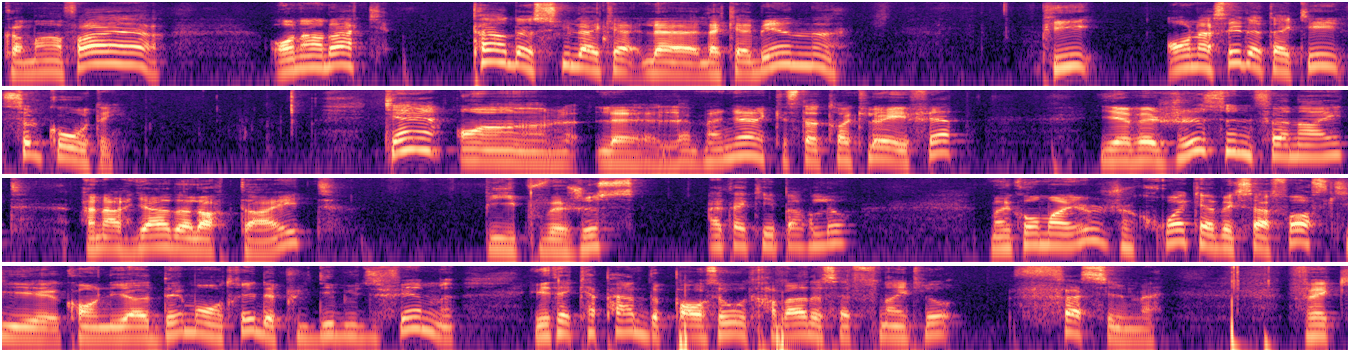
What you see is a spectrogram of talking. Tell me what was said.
comment faire. On embarque par-dessus la, cabine, puis on essaie d'attaquer sur le côté. Quand on, la manière que ce truc-là est fait, il y avait juste une fenêtre en arrière de leur tête, puis ils pouvaient juste attaquer par là. Michael Myers, je crois qu'avec sa force qu'on lui a démontré depuis le début du film, il était capable de passer au travers de cette fenêtre-là facilement. Fait que,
